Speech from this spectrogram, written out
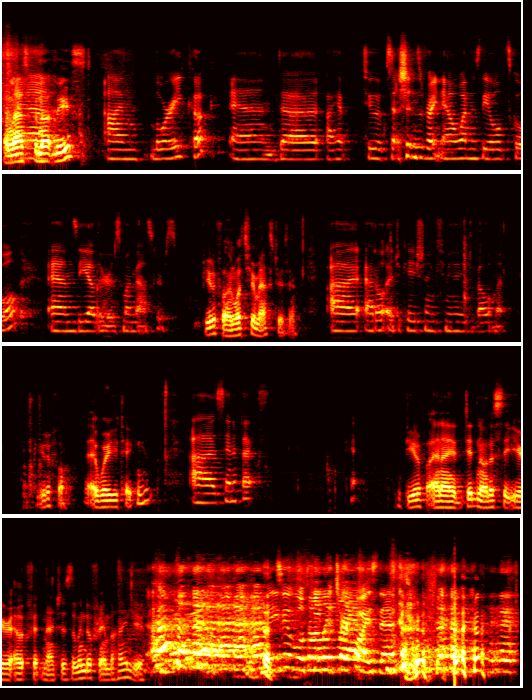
And last but not least, I'm Lori Cook, and uh, I have two obsessions right now. One is the old school, and the other is my master's, beautiful. And what's your master's in? uh, adult education and community development. Beautiful. Uh, where are you taking it? Uh, Santa Fe. Yeah. Beautiful. And I did notice that your outfit matches the window frame behind you. Maybe we'll keep the turquoise then.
